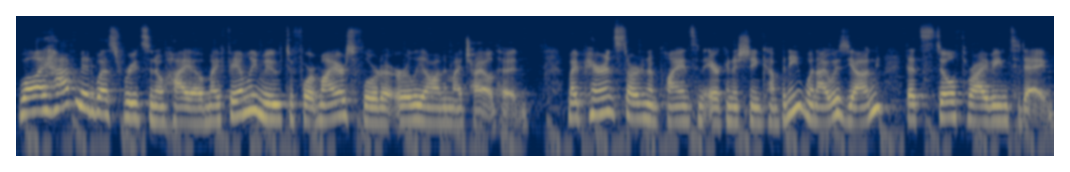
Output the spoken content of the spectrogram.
While I have Midwest roots in Ohio, my family moved to Fort Myers, Florida early on in my childhood. My parents started an appliance and air conditioning company when I was young that's still thriving today.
